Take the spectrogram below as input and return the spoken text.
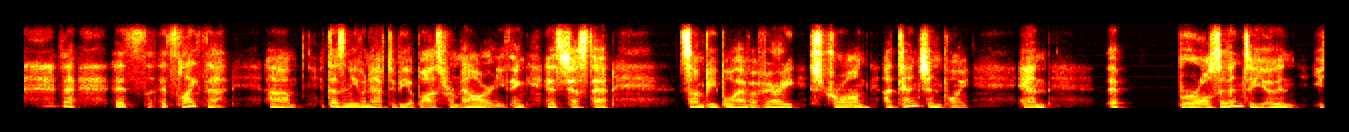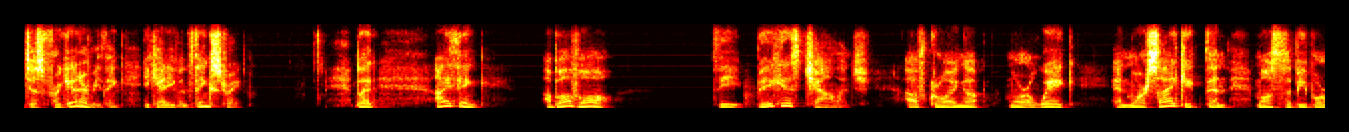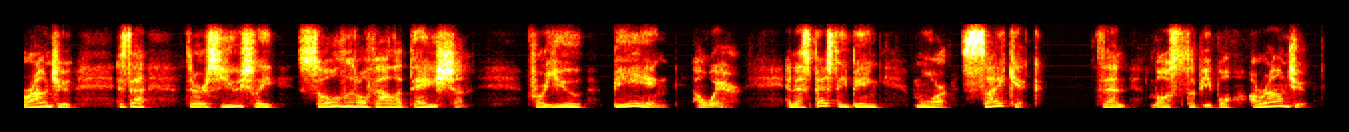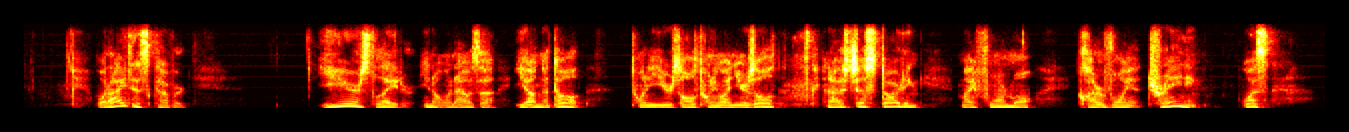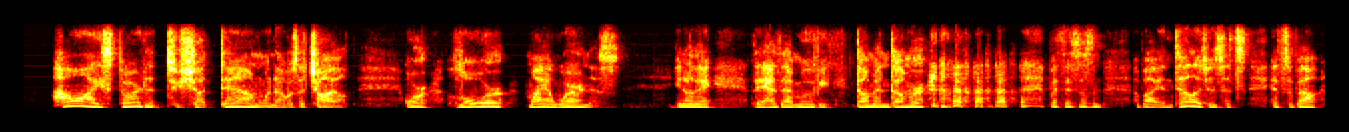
it's, it's like that. Um, it doesn't even have to be a boss from hell or anything. It's just that some people have a very strong attention point and it burrows into you and you just forget everything. You can't even think straight. But I think, above all, the biggest challenge of growing up more awake and more psychic than most of the people around you is that there's usually so little validation for you being aware and especially being more psychic than most of the people around you. What I discovered years later, you know, when I was a young adult, 20 years old, 21 years old, and I was just starting my formal clairvoyant training, was how I started to shut down when I was a child or lower my awareness. You know, they, they had that movie, Dumb and Dumber. but this isn't about intelligence. It's, it's about,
